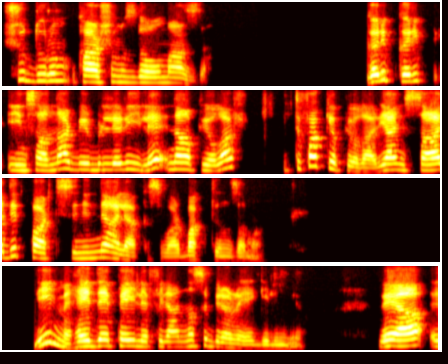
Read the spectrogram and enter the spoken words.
şu durum karşımızda olmazdı. Garip garip insanlar birbirleriyle ne yapıyorlar? İttifak yapıyorlar. Yani Saadet Partisi'nin ne alakası var baktığın zaman? Değil mi? HDP ile filan nasıl bir araya gelinmiyor? Veya e,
